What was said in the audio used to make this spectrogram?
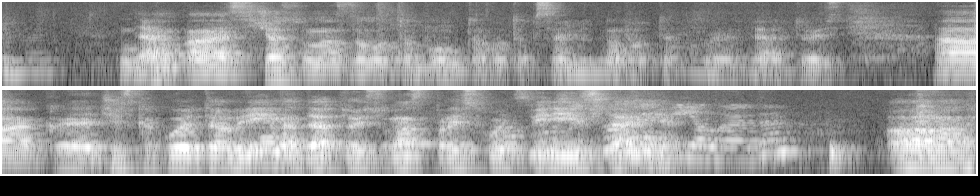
Мгм. да, а сейчас у нас золото бунта вот абсолютно вот такое, да, то есть а, к- через какое-то время, да, то есть у нас происходит Возможно, переиздание. да? А,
